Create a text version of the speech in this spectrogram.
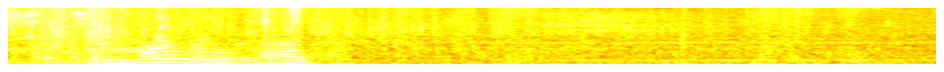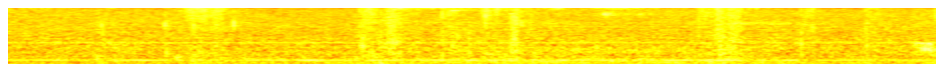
Such a moan, man. Oh,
